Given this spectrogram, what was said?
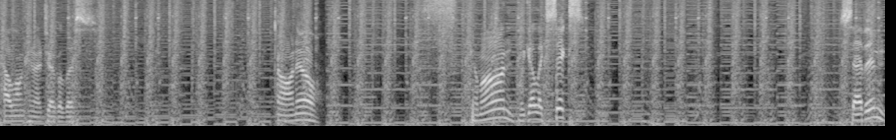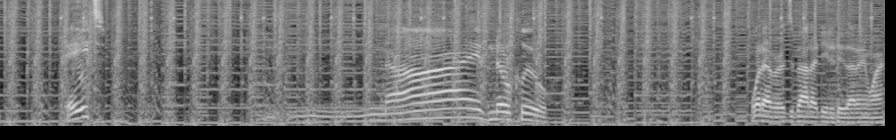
How long can I juggle this? Oh no. Come on, we got like six. Seven. Eight. No clue. Whatever, it's a bad idea to do that anyway.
